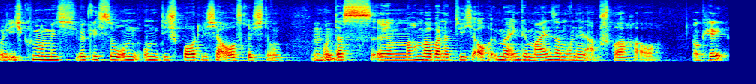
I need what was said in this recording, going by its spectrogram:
Und ich kümmere mich wirklich so um, um die sportliche Ausrichtung. Mhm. Und das ähm, machen wir aber natürlich auch immer in gemeinsam und in Absprache auch. Okay.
